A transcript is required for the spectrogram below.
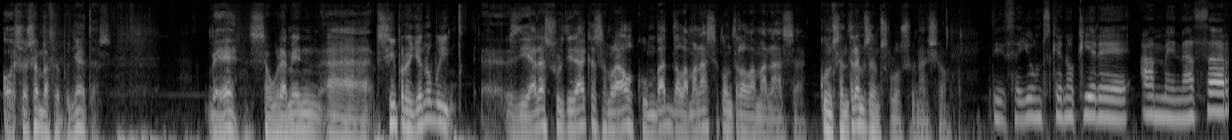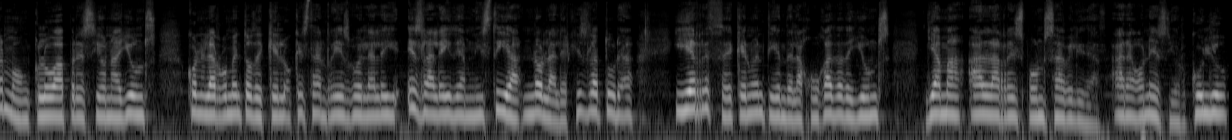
o això se'n va fer punyetes. Bé, segurament eh, sí, però jo no vull... Eh, és dir, ara sortirà que semblarà el combat de l'amenaça contra l'amenaça. Concentrem-nos en solucionar això. Dice Junts que no quiere amenazar. Moncloa presiona a Junts con el argumento de que lo que está en riesgo en la ley es la ley de amnistía, no la legislatura. Y RC, que no entiende la jugada de Junts, llama a la responsabilidad. Aragonés y Orcullo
